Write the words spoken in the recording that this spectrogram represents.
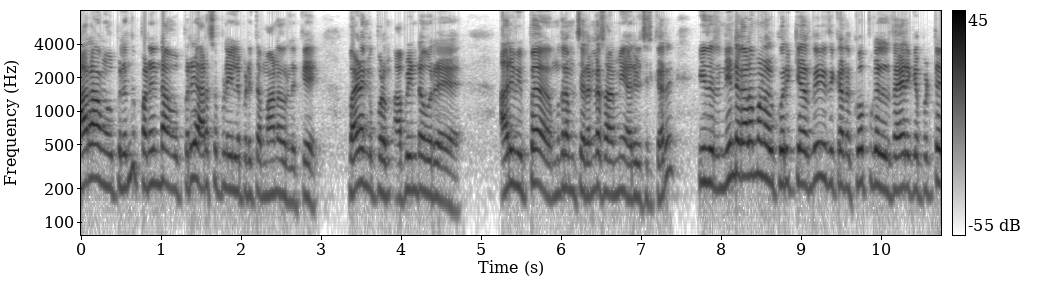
ஆறாம் வகுப்பிலிருந்து பன்னிரெண்டாம் வகுப்பு வரை அரசு பள்ளியில் படித்த மாணவர்களுக்கு வழங்கப்படும் அப்படின்ற ஒரு அறிவிப்பை முதலமைச்சர் ரங்கசாமி அறிவிச்சிருக்காரு. இது நீண்ட காலமான ஒரு கோரிக்கையாக இருந்து இதுக்கான கோப்புகள் தயாரிக்கப்பட்டு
